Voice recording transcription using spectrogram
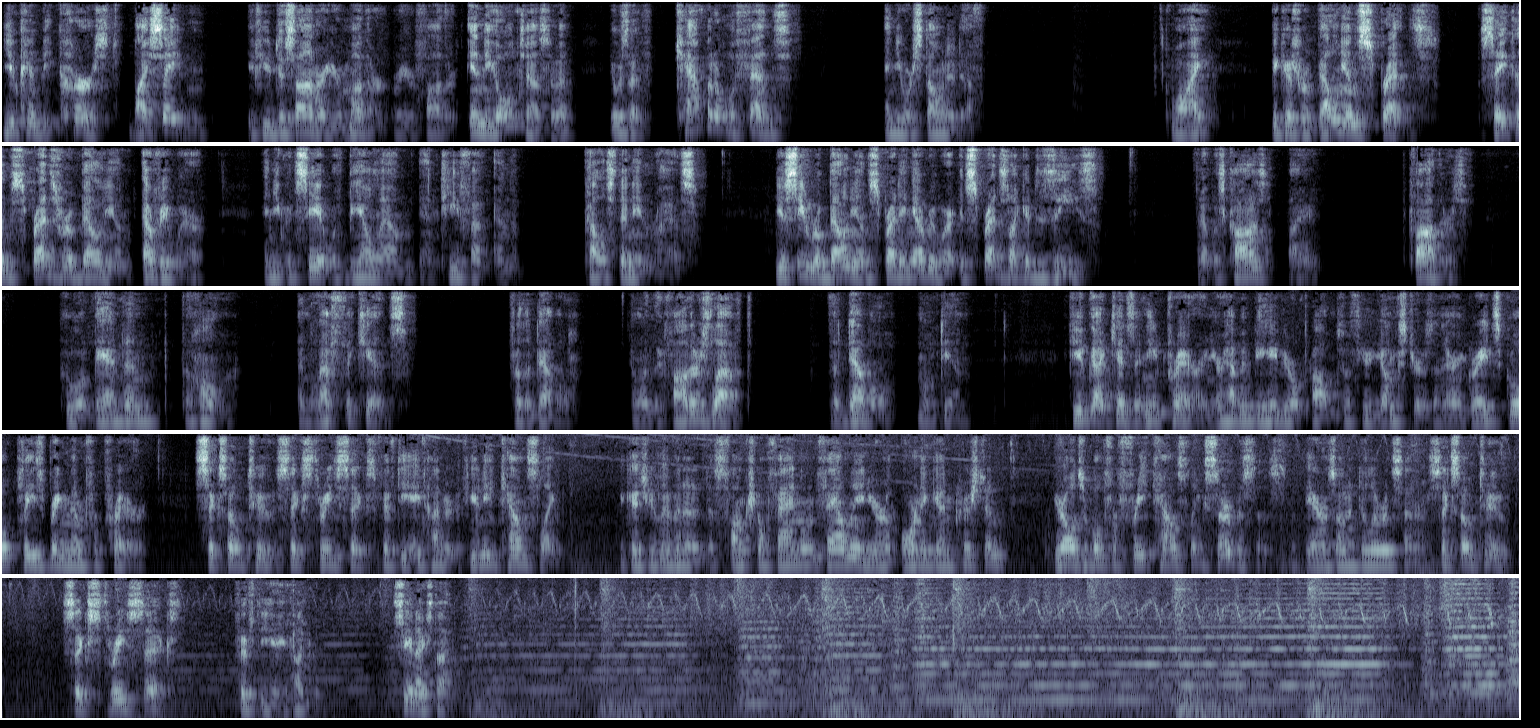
you can be cursed by Satan if you dishonor your mother or your father. In the Old Testament, it was a capital offense and you were stoned to death. Why? Because rebellion spreads. Satan spreads rebellion everywhere. And you can see it with BLM, Antifa, and the Palestinian riots. You see rebellion spreading everywhere. It spreads like a disease. And it was caused by fathers who abandoned the home and left the kids for the devil. And when the fathers left, the devil moved in. If you've got kids that need prayer and you're having behavioral problems with your youngsters and they're in grade school, please bring them for prayer. 602 636 5800. If you need counseling because you live in a dysfunctional family and you're a born again Christian, you're eligible for free counseling services at the Arizona Deliverance Center. 602 636 5800. See you next time.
